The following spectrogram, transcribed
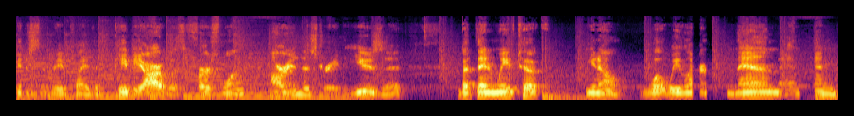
instant replay. The PBR was the first one in our industry to use it, but then we took, you know, what we learned from them and, and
